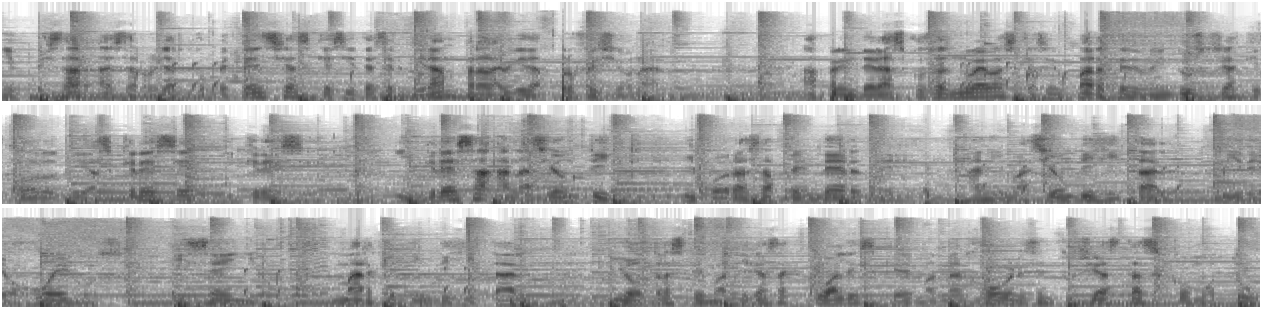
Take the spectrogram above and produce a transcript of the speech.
y empezar a desarrollar competencias que sí te servirán para la vida profesional. Aprenderás cosas nuevas que hacen parte de una industria que todos los días crece y crece. Ingresa a Nación TIC y podrás aprender de animación digital, videojuegos, diseño, marketing digital y otras temáticas actuales que demandan jóvenes entusiastas como tú.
